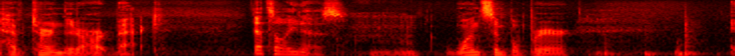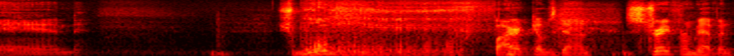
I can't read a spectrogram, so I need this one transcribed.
have turned their heart back. That's all he does. Mm-hmm. One simple prayer, and fire comes down straight from heaven,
